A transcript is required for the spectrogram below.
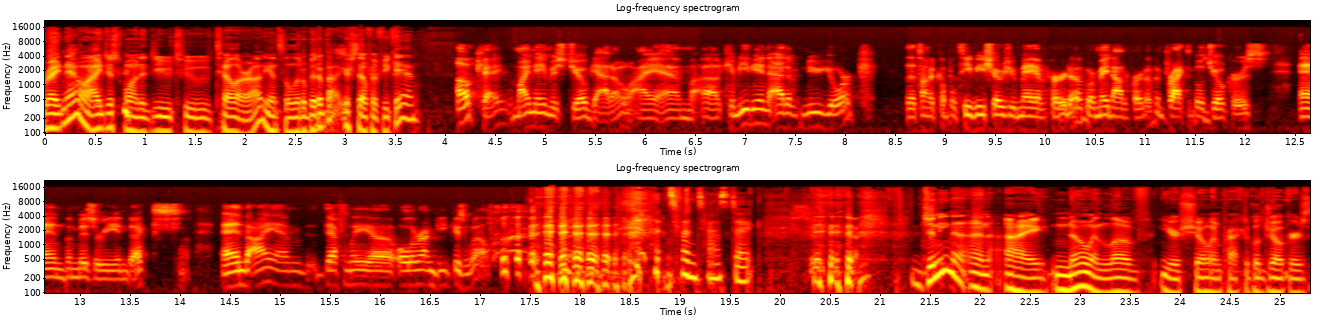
right now I just wanted you to tell our audience a little bit about yourself if you can. Okay, my name is Joe Gatto. I am a comedian out of New York that's on a couple TV shows you may have heard of or may not have heard of, Impractical Jokers and The Misery Index. And I am definitely an all around geek as well. That's fantastic. Janina and I know and love your show, Impractical Jokers.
